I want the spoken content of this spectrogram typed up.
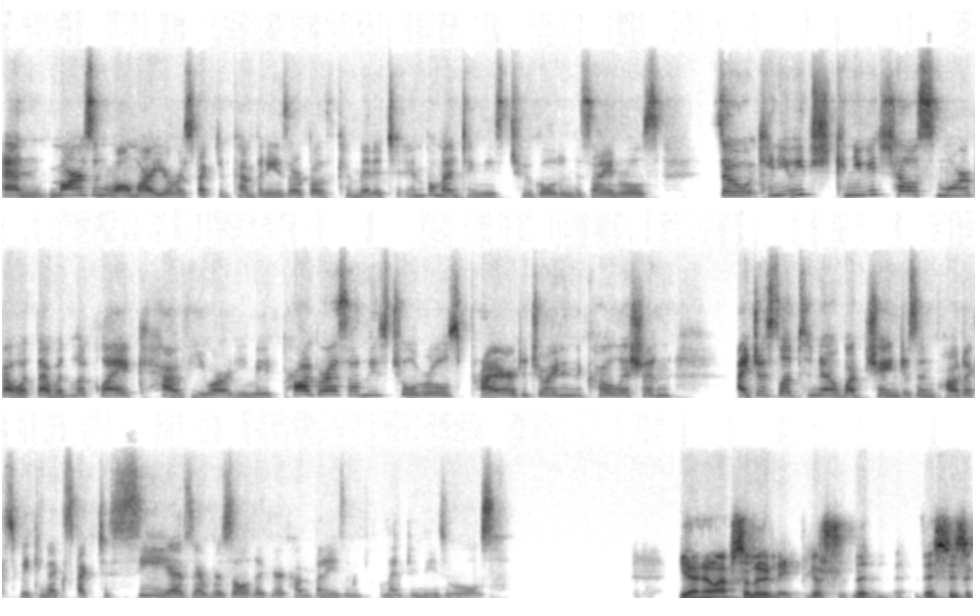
And Mars and Walmart, your respective companies, are both committed to implementing these two golden design rules. So can you each can you each tell us more about what that would look like? Have you already made progress on these tool rules prior to joining the coalition? I'd just love to know what changes in products we can expect to see as a result of your companies implementing these rules. Yeah, no, absolutely, because th this is a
